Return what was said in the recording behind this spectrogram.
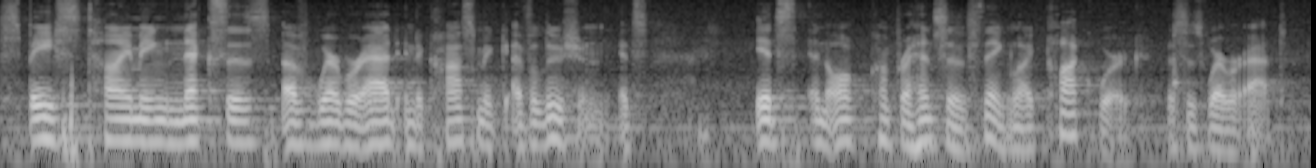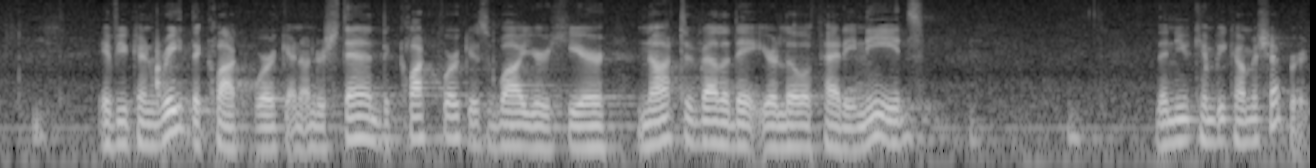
space timing nexus of where we're at in the cosmic evolution. It's, it's an all comprehensive thing, like clockwork. This is where we're at. If you can read the clockwork and understand the clockwork is why you're here, not to validate your little petty needs, then you can become a shepherd.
